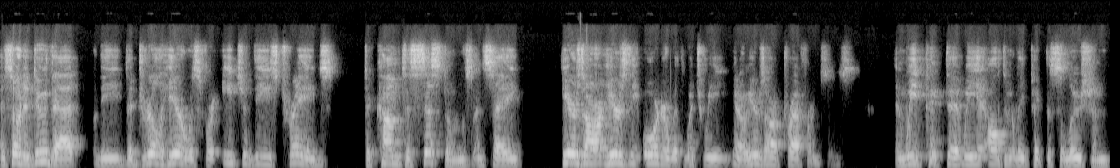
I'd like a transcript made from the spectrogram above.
And so to do that, the, the drill here was for each of these trades to come to systems and say, here's our here's the order with which we you know here's our preferences. And we picked it we ultimately picked the solution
